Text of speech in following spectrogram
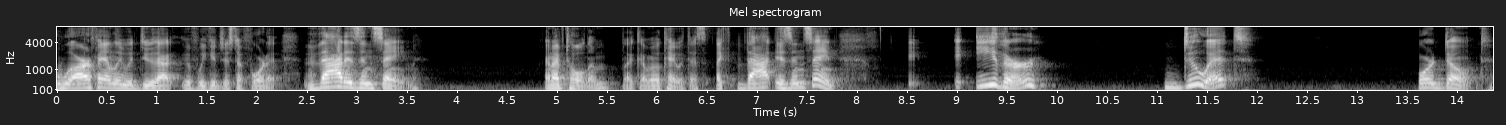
well, our family would do that if we could just afford it. That is insane. And I've told him, like, I'm okay with this. Like, that is insane. Either do it or don't.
